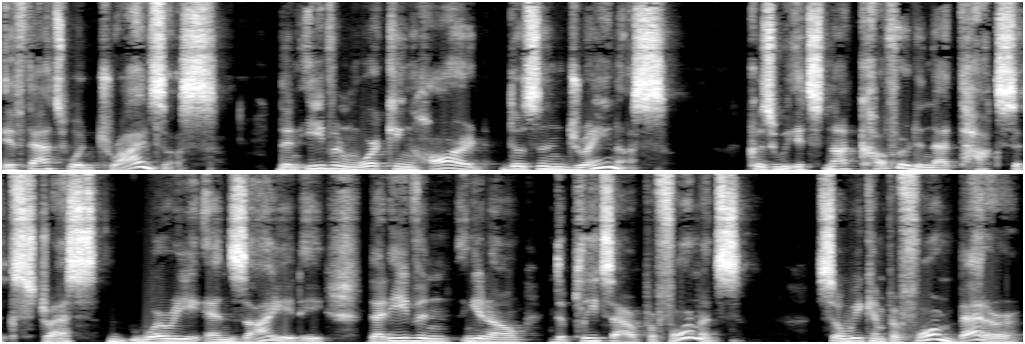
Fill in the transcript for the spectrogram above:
if that's what drives us, then even working hard doesn't drain us because it's not covered in that toxic stress, worry, anxiety that even, you know, depletes our performance. So we can perform better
